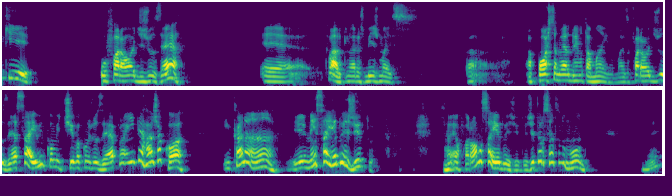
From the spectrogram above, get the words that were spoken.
que o faraó de José, é, claro que não eram as mesmas. A, aposta não era do mesmo tamanho, mas o faraó de José saiu em comitiva com José para enterrar Jacó em Canaã. Ele nem saía do Egito. Né? O faraó não saía do Egito. O Egito era o centro do mundo. Né?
